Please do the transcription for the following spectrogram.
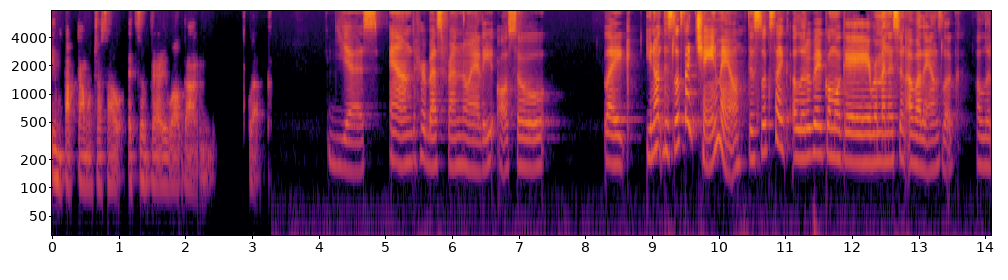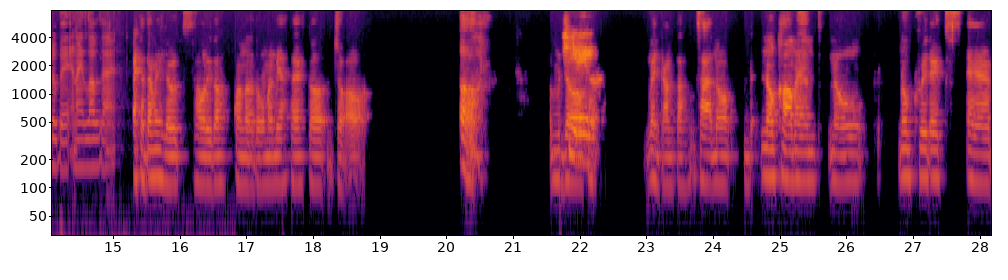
impacta mucho. So it's a very well done look. Yes, and her best friend Noeli also, like you know, this looks like chainmail. This looks like a little bit como que reminiscent of Adrian's look, a little bit, and I love that. Es que de mis looks favoritos, cuando tú me enviaste esto, yo, oh, yo me encanta. O sea, no, no comment, no, no critics, eh,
